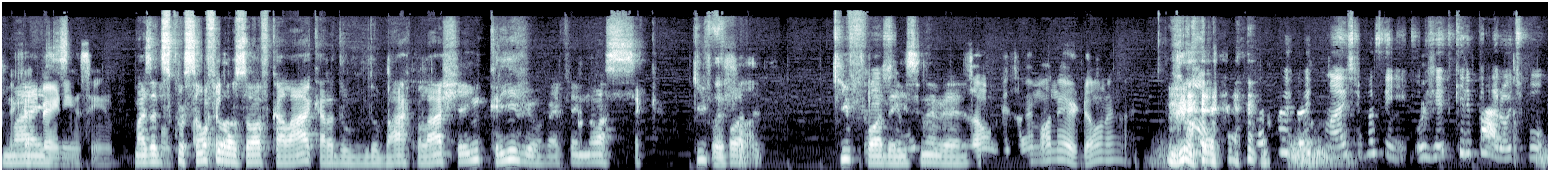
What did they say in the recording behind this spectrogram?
Mas, assim, mas a discussão filosófica lá, cara, do, do barco lá, achei incrível, velho. Falei, nossa, que Foi foda. foda. Que foda isso, né, velho? Visão, visão é mó nerdão, né? Não, foi doido demais, tipo assim, o jeito que ele parou, tipo,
